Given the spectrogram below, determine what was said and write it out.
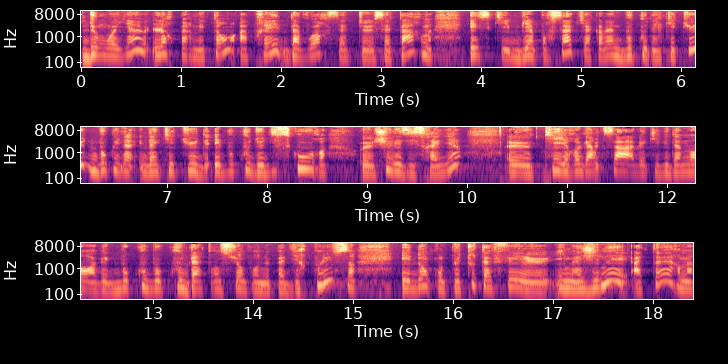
de moyens leur permettant après d'avoir cette, cette arme. Et ce qui est bien pour ça qu'il y a quand même beaucoup d'inquiétudes, beaucoup d'inquiétudes et beaucoup de discours euh, chez les Israéliens euh, qui regardent ça avec évidemment avec beaucoup beaucoup d'attention pour ne pas dire plus. Et donc on peut tout à fait euh, imaginer à terme,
